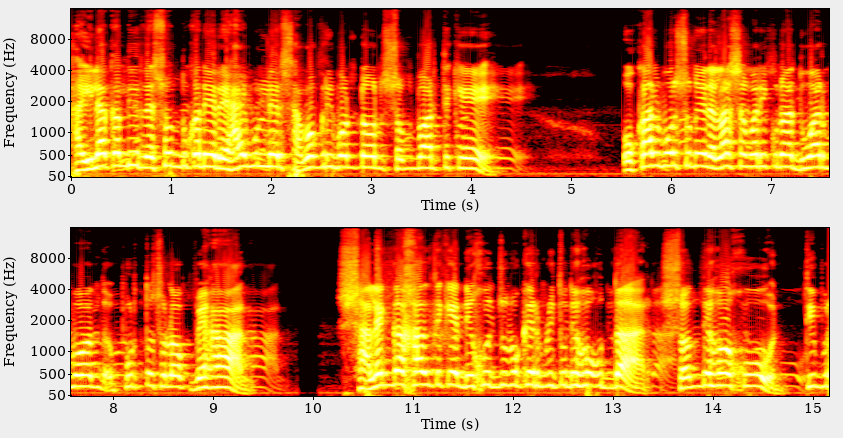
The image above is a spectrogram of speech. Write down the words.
হাইলাকান্দির রেশন দোকানে রেহাই মূল্যের সামগ্রী বন্টন সোমবার থেকে। অকাল বর্ষণে লালাসামারিকুনা দুয়ার বন্ধ, পূর্ত সড়ক বেহাল। সালেঙ্গা খাল থেকে নিখোঁজ যুবকের মৃতদেহ উদ্ধার, সন্দেহ খুন, তীব্র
